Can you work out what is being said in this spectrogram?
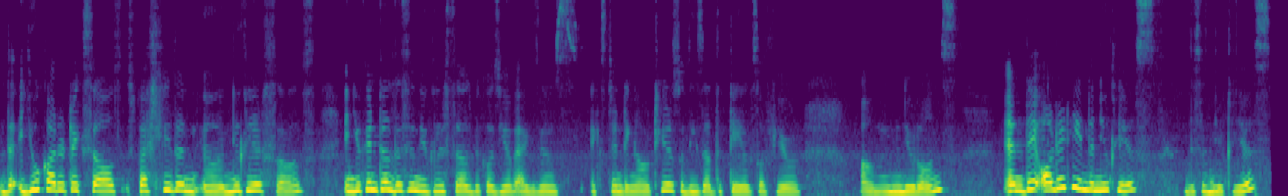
the eukaryotic cells, especially the uh, nuclear cells, and you can tell this is nuclear cells because you have axons extending out here. So these are the tails of your um, neurons, and they already in the nucleus. This is nucleus.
